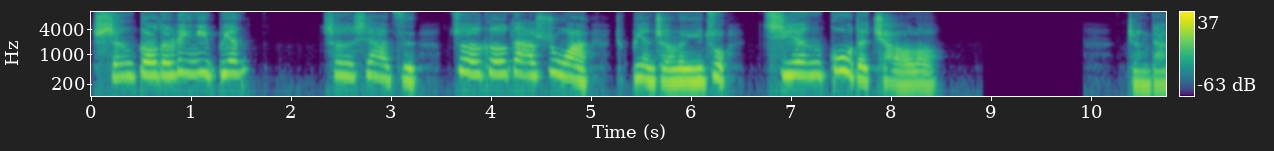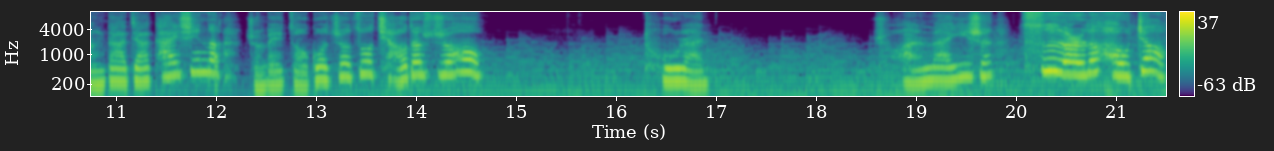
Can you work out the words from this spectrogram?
深沟的另一边。这下子，这棵大树啊就变成了一座坚固的桥了。正当大家开心的准备走过这座桥的时候，突然，传来一声刺耳的吼叫。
